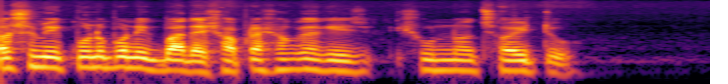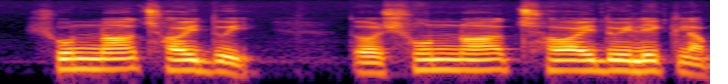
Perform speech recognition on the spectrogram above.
দশমিক পূর্ণপণিক বাদে সবটা সংখ্যা কি? শূন্য ছয় টু। শূন্য ছয় দুই। তো শূন্য ছয় দুই লিখলাম।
